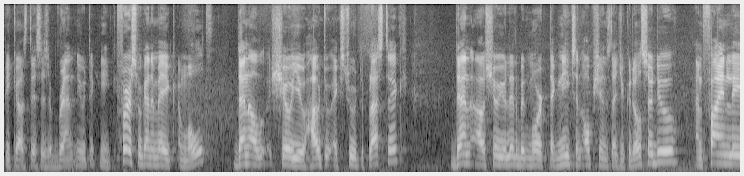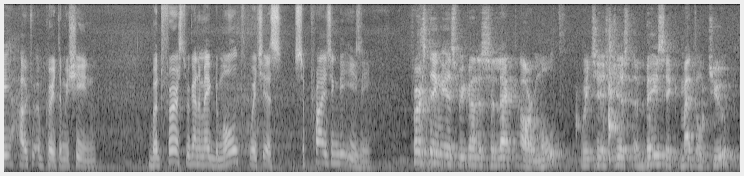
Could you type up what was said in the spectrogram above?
because this is a brand new technique. First we're going to make a mold, then I'll show you how to extrude the plastic then I'll show you a little bit more techniques and options that you could also do. And finally, how to upgrade the machine. But first we're going to make the mold, which is surprisingly easy. First thing is we're going to select our mold, which is just a basic metal tube.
